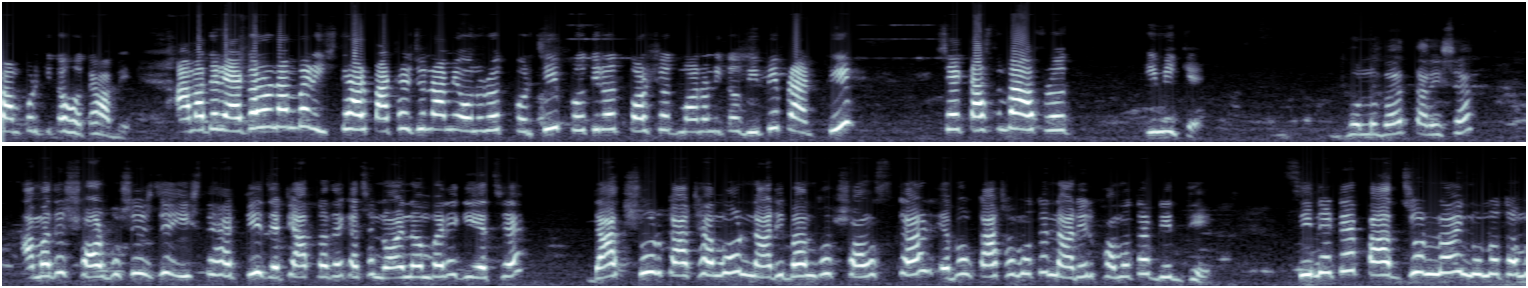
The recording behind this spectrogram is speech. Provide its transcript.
সম্পর্কিত হতে হবে। আমাদের এগারো নম্বর ইশতেহার পাঠের জন্য আমি অনুরোধ করছি, প্রতিরোধ পর্ষদ মনোনীত ভিপি প্রার্থী শেখ তাসনুবা আফরোজ ইমিকে। ধন্যবাদ, তানিশা। আমাদের সর্বশেষ যে ইশতেহারটি, যেটি আপনাদের কাছে নয় নম্বরে গিয়েছে, ডাকসুর কাঠামোর নারী বান্ধব সংস্কার এবং কাঠামোতে নারীর ক্ষমতা বৃদ্ধি। সিনেটে পাঁচজন নয় ন্যূনতম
